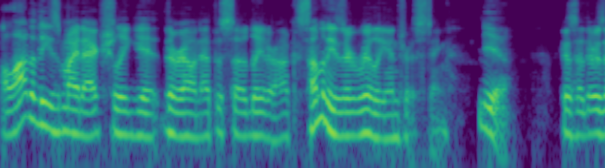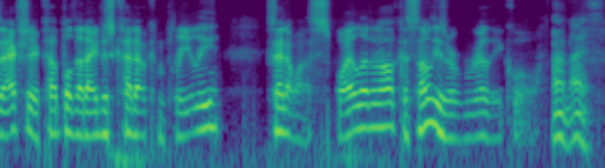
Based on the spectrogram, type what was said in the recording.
a lot of these might actually get their own episode later on. Because some of these are really interesting. Yeah. Because there was actually a couple that I just cut out completely because I don't want to spoil it at all. Because some of these were really cool. Oh, nice.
